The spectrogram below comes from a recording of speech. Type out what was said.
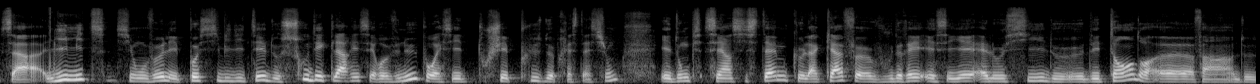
ça limite, si on veut, les possibilités de sous-déclarer ses revenus pour essayer de toucher plus de prestations. Et donc, c'est un système que la CAF voudrait essayer, elle aussi, de d'étendre, euh, enfin, de,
